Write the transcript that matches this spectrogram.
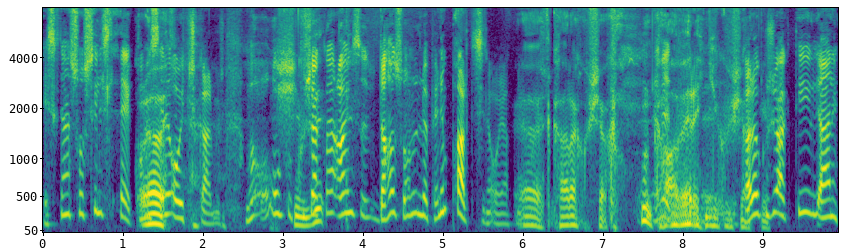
Eskiden sosyalistlere, komünistlere evet. oy çıkarmış. Ama o, o Şimdi, kuşaklar aynısı daha sonra Löpen'in partisine oy atmaya Evet, kara kuşak. kahverengi evet, kuşak. Kara kuşak değil yani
